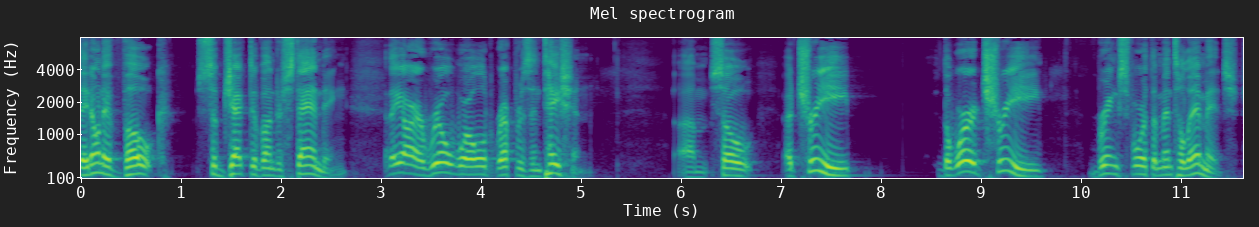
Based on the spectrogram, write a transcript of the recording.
they don't evoke subjective understanding. They are a real world representation. Um, so a tree, the word tree brings forth a mental image,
